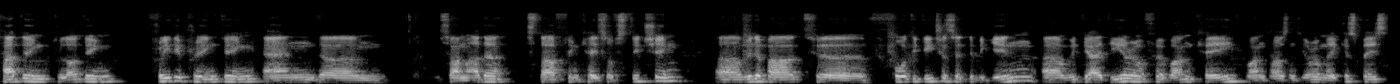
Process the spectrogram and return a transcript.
cutting, plotting, 3D printing, and um, some other stuff in case of stitching uh, with about uh, 40 teachers at the beginning uh, with the idea of a 1K, 1000 euro makerspace,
